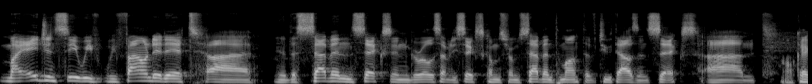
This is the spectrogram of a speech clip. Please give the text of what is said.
my agency we we founded it uh, you know, the seven six in Gorilla seventy six comes from seventh month of two thousand six. Um, okay,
